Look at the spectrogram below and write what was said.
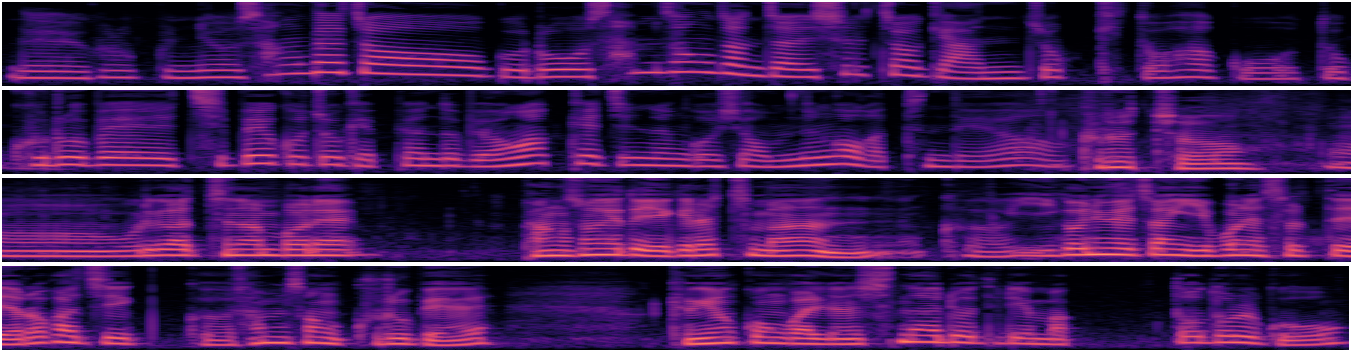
네, 그렇군요. 상대적으로 삼성전자의 실적이 안 좋기도 하고 또 그룹의 지배 구조 개편도 명확해지는 것이 없는 것 같은데요. 그렇죠. 어, 우리가 지난번에 방송에도 얘기를 했지만 그 이건희 회장이 입원했을 때 여러 가지 그 삼성 그룹의 경영권 관련 시나리오들이 막 떠돌고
